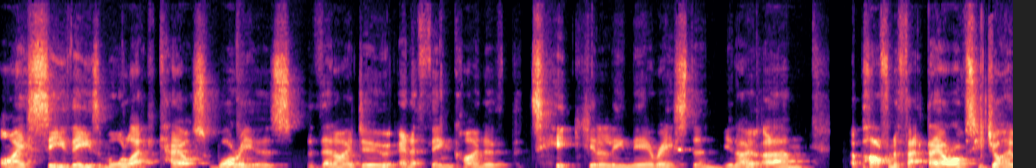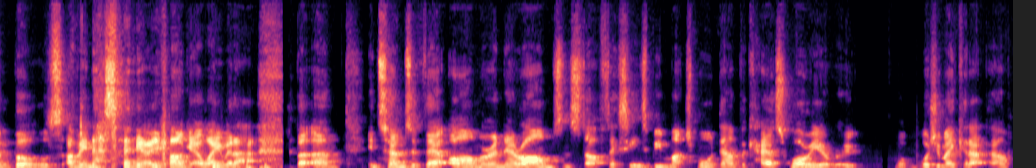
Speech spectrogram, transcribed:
I see these more like Chaos Warriors than I do anything kind of particularly Near Eastern. You know, um, apart from the fact they are obviously giant bulls. I mean, that's you, know, you can't get away with that. but um, in terms of their armor and their arms and stuff, they seem to be much more down the Chaos Warrior route. What, what do you make of that, pal?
